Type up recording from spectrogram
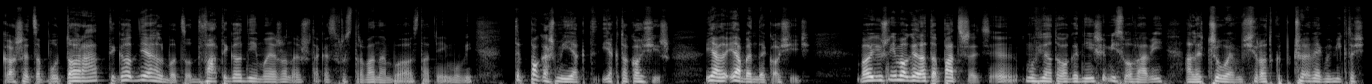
koszę co półtora tygodnia albo co dwa tygodnie moja żona już taka sfrustrowana była ostatnio i mówi, ty pokaż mi jak, jak to kosisz, ja, ja będę kosić bo już nie mogę na to patrzeć. Nie? Mówiła to łagodniejszymi słowami, ale czułem w środku, czułem jakby mi ktoś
